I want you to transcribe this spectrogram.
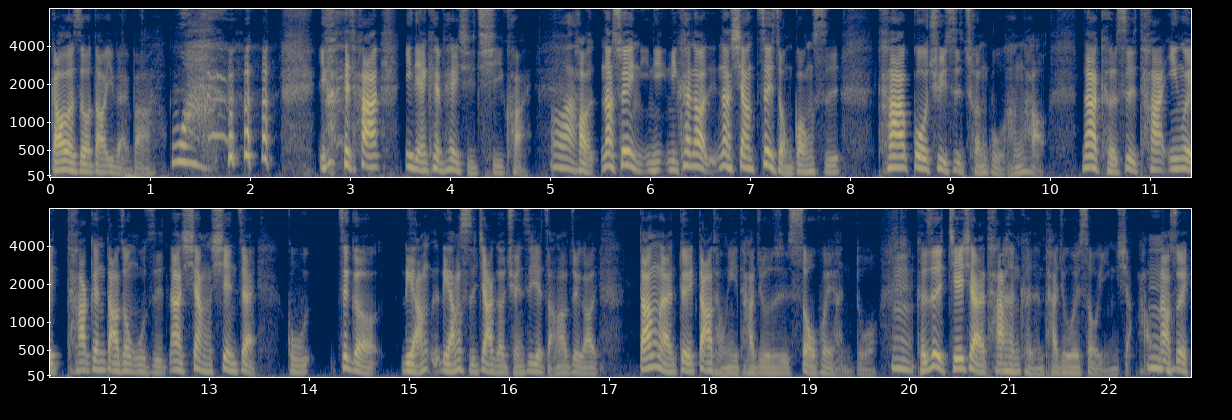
高的时候到一百八，哇，因为它一年可以配息七块。哇，好，那所以你你你看到那像这种公司，它过去是存股很好，那可是它因为它跟大众物资，那像现在股这个粮粮食价格全世界涨到最高，当然对大统一它就是受惠很多，嗯，可是接下来它很可能它就会受影响，好，那所以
